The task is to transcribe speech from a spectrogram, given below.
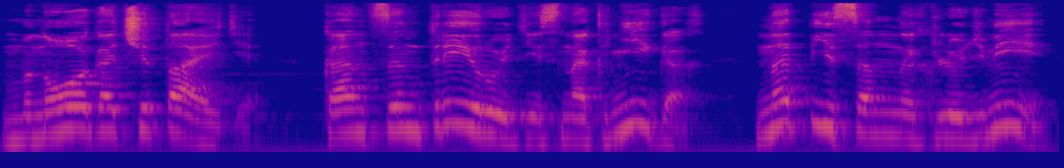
Много читайте. Концентрируйтесь на книгах, написанных людьми,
